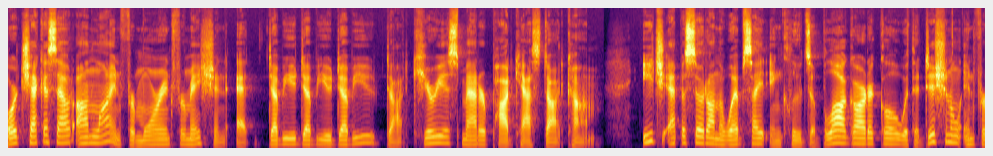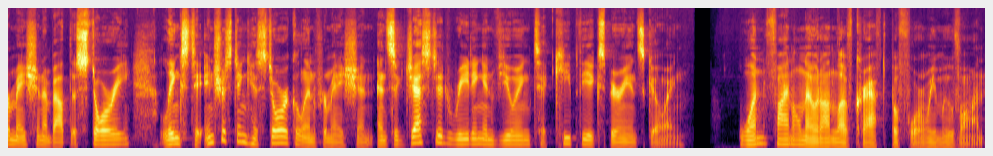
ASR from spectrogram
or check us out online for more information at www.curiousmatterpodcast.com. Each episode on the website includes a blog article with additional information about the story, links to interesting historical information, and suggested reading and viewing to keep the experience going. One final note on Lovecraft before we move on.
